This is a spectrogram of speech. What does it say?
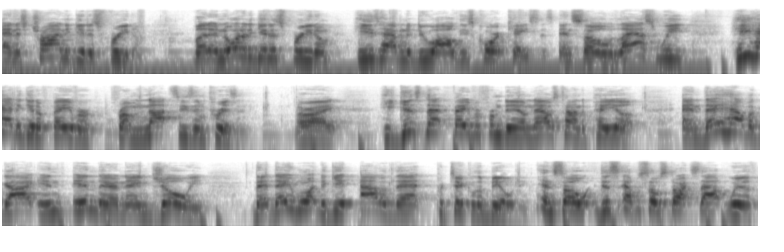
and is trying to get his freedom. But in order to get his freedom, he's having to do all these court cases. And so last week, he had to get a favor from Nazis in prison. All right. He gets that favor from them. Now it's time to pay up. And they have a guy in, in there named Joey that they want to get out of that particular building. And so this episode starts out with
